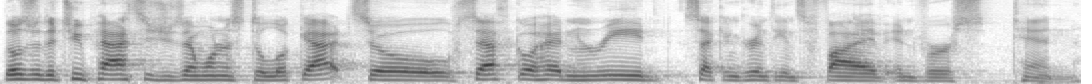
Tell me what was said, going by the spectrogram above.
Those are the two passages I want us to look at. So, Seth, go ahead and read 2 Corinthians 5 and verse 10.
